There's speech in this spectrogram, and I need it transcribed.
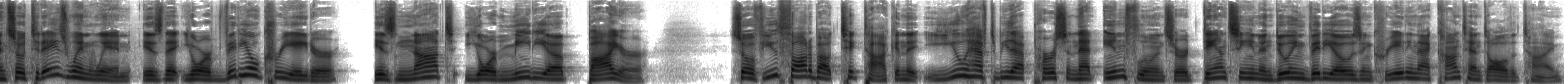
And so today's win win is that your video creator is not your media buyer. So if you thought about TikTok and that you have to be that person, that influencer, dancing and doing videos and creating that content all the time,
